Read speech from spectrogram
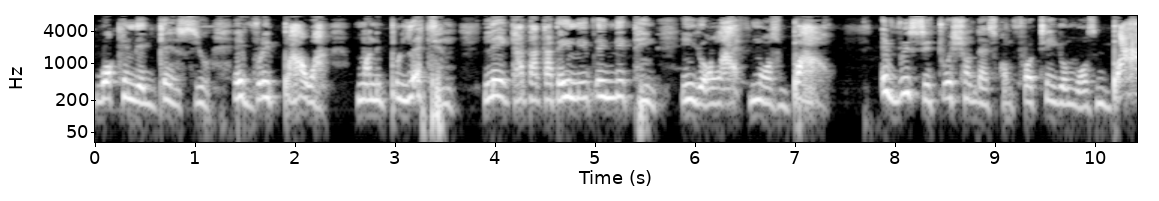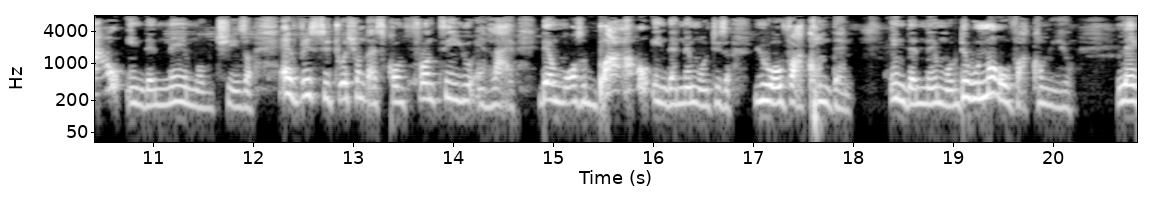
working against you, every power manipulating. Any, anything in your life must bow. Every situation that's confronting you must bow in the name of Jesus. Every situation that's confronting you in life, they must bow in the name of Jesus. You overcome them in the name of. They will not overcome you. They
